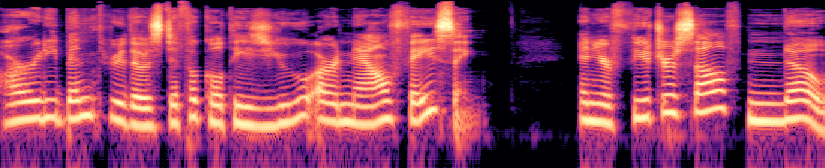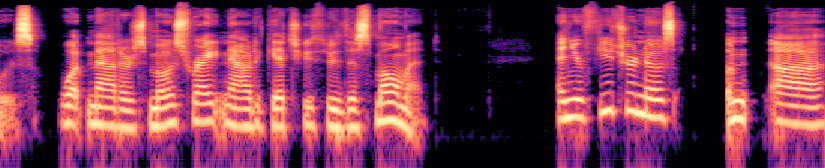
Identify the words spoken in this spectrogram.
already been through those difficulties you are now facing. And your future self knows what matters most right now to get you through this moment. And your future knows uh,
